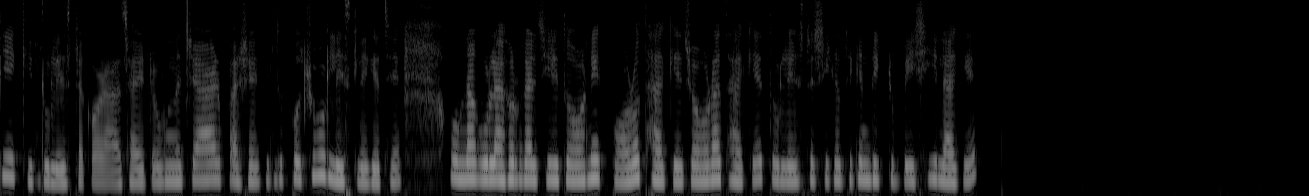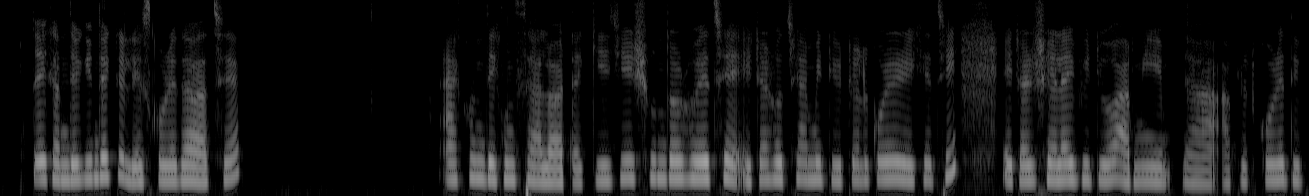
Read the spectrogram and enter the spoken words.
দিয়ে কিন্তু লেসটা করা আছে। আর এটা উন্না চারপাশে কিন্তু প্রচুর লেস লেগেছে। উন্নাগুলো এখনকার যেহেতু অনেক বড় থাকে, চওড়া থাকে, তো লেসটা সেক্ষেত্রে কিন্তু একটু বেশি লাগে। তো এখান দিয়ে কিন্তু একটা লেস করে দেওয়া আছে। এখন দেখুন স্যালোয়ারটা কি যে সুন্দর হয়েছে। এটা হচ্ছে আমি টিউটোরিয়াল করে রেখেছি। এটার সেলাই ভিডিও আমি আপলোড করে দিব।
